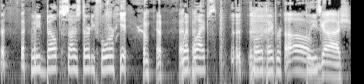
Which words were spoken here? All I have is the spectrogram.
we need belts size 34. Yeah. Wet wipes. Toilet paper. Oh please. gosh.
